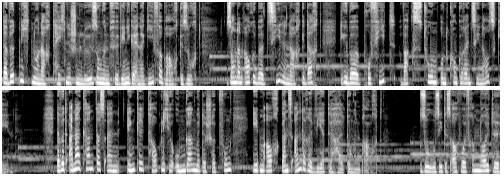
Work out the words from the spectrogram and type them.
Da wird nicht nur nach technischen Lösungen für weniger Energieverbrauch gesucht, sondern auch über Ziele nachgedacht, die über Profit, Wachstum und Konkurrenz hinausgehen. Da wird anerkannt, dass ein enkeltauglicher Umgang mit der Schöpfung eben auch ganz andere Wertehaltungen braucht. So sieht es auch Wolfram Nolte,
